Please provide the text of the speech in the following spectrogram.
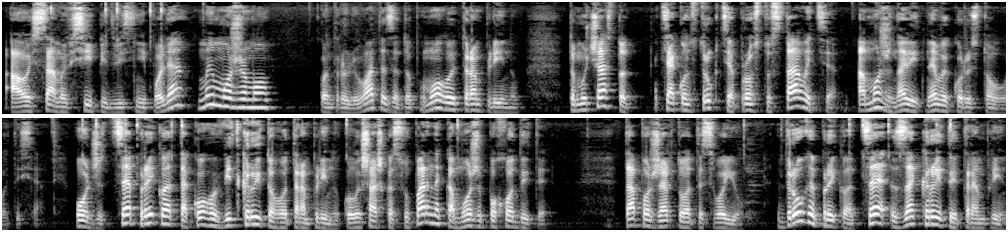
А ось саме всі підвісні поля ми можемо контролювати за допомогою трампліну. Тому часто ця конструкція просто ставиться, а може навіть не використовуватися. Отже, це приклад такого відкритого трампліну, коли шашка суперника може походити та пожертвувати свою. Другий приклад це закритий трамплін.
